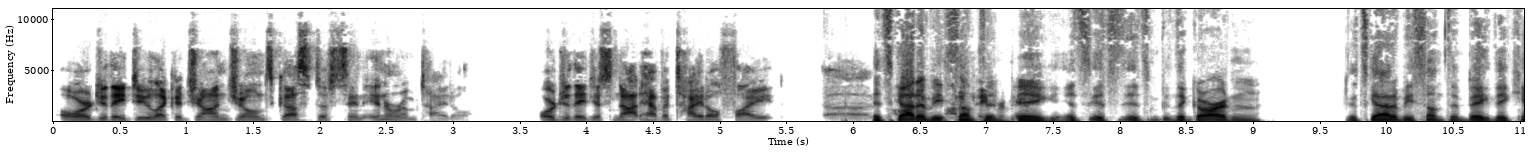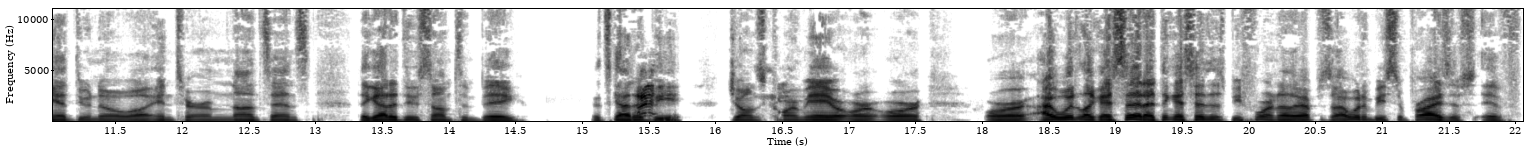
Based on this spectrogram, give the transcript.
or do they do like a Jon Jones Gustafsson interim title, or do they just not have a title fight? Uh, It's got to be something big. It's it's it's the Garden. It's got to be something big. They can't do no uh, interim nonsense. They got to do something big. It's got to be Jones Cormier or or or I would like I said. I think I said this before another episode. I wouldn't be surprised if if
